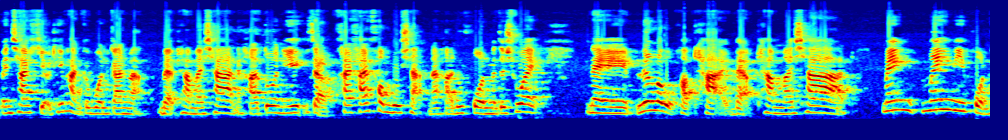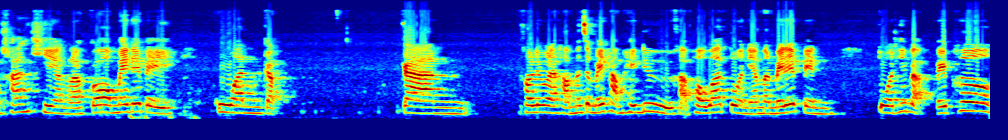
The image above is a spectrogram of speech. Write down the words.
เป็นชาเขียวที่ผ่านกระบวนการแบบแบบธรรมชาตินะคะ ตัวนี้จะครับคล้ายๆคอมบูชานะคะ ทุกคนมันจะช่วยในเรื่องระบบขับถ่ายแบบธรรมชาติ ไม่ไม่มีผลข้างเคียงแล้วก็ไม่ได้ไปกวนกับการเขาเรียกว่าอะไรคะมันจะไม่ทำให้ดื้อค่ะ เพราะว่าตัวเนี้ยมันไม่ได้เป็นตัวที่แบบไปเพิ่ม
